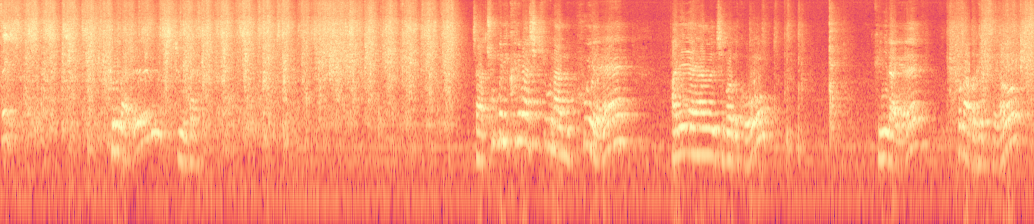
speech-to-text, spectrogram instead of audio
세게 크림을 줍니다. 자, 충분히 크림화 시키고 난 후에 바닐라 향을 집어넣고 균일하게 혼합을 해주세요.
